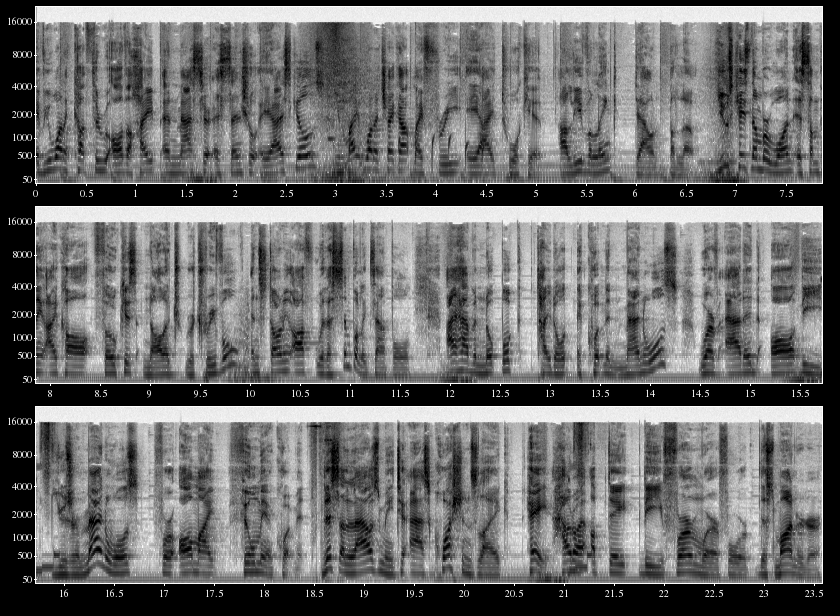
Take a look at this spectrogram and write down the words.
if you want to cut through all the hype and master essential AI skills, you might want to check out my free AI toolkit. I'll leave a link down below. Use case number one is something I call focus knowledge retrieval. And starting off with a simple example, I have a notebook titled equipment manuals where I've added all the user manuals for all my filming equipment. This allows me to ask questions like, hey, how do I update the firmware for this monitor?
